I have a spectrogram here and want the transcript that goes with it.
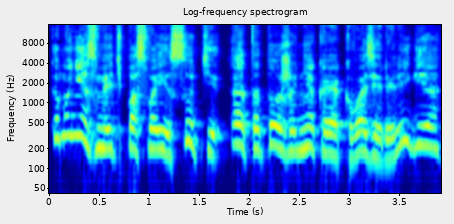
коммунизм ведь по своей сути это тоже некая квазирелигия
